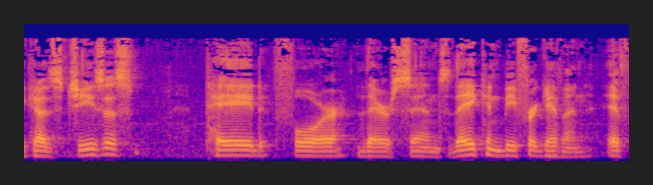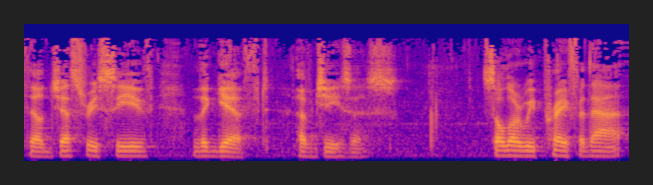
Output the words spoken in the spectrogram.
Because Jesus paid for their sins. They can be forgiven if they'll just receive the gift of Jesus. So Lord, we pray for that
